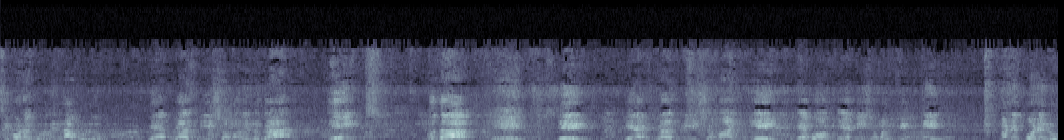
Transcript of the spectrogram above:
জীবনে কোনোদিন না ভুলো। এ প্লাস বি সমান হলো গা এইট কত? এইট এ প্লাস বি সমান এইট এবং এ বি সমান ফিফটিন মানে পনেরো।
